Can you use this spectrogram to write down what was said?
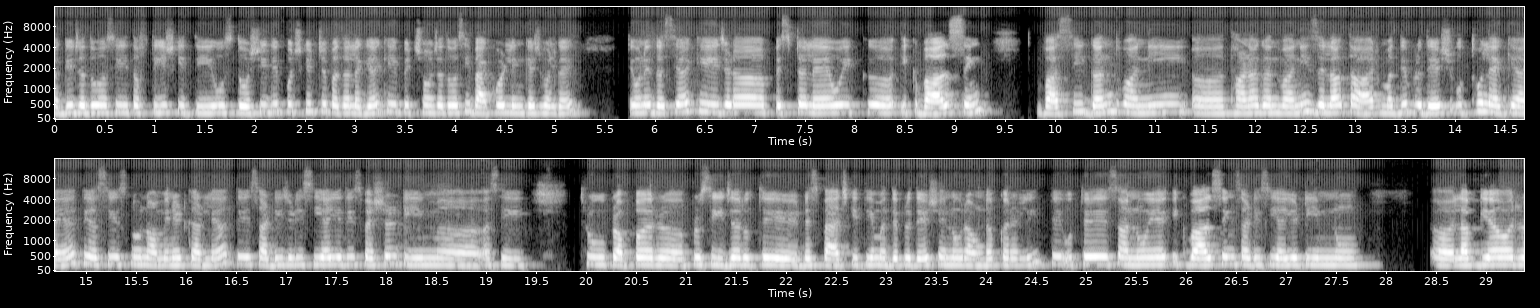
ਅੱਗੇ ਜਦੋਂ ਅਸੀਂ ਤਫਤੀਸ਼ ਕੀਤੀ ਉਸ ਦੋਸ਼ੀ ਦੀ ਪੁੱਛਗਿੱਛ 'ਚ ਪਤਾ ਲੱਗਿਆ ਕਿ ਪਿੱਛੋਂ ਜਦੋਂ ਅਸੀਂ ਬੈਕਵਰਡ ਲਿੰਕੇਜ ਵੱਲ ਗਏ ਤੇ ਉਹਨੇ ਦੱਸਿਆ ਕਿ ਜਿਹੜਾ ਪਿਸਟਲ ਹੈ ਉਹ ਇੱਕ ਇਕਬਾਲ ਸਿੰਘ ਵਾਸੀ ਗੰਦਵਾਨੀ ਥਾਣਾ ਗੰਦਵਾਨੀ, ਜ਼ਿਲ੍ਹਾ ਧਾਰ, ਮੱਧ ਪ੍ਰਦੇਸ਼ ਉੱਥੋਂ ਲੈ ਕੇ ਆਇਆ ਹੈ ਤੇ ਅਸੀਂ ਇਸ ਨੂੰ ਨੋਮੀਨੇਟ ਕਰ ਲਿਆ ਤੇ ਸਾਡੀ ਜਿਹੜੀ ਸੀਆਈਏ ਦੀ ਸਪੈਸ਼ਲ ਟੀਮ ਅਸੀਂ ਥਰੂ ਪ੍ਰੋਪਰ ਪ੍ਰੋਸੀਜਰ ਉੱਥੇ ਡਿਸਪੈਚ ਕੀਤੀ ਮੱਧ ਪ੍ਰਦੇਸ਼ ਇਹਨੂੰ ਰਾਉਂਡ ਅਪ ਕਰਨ ਲਈ ਤੇ ਉੱਥੇ ਸਾਨੂੰ ਇਹ ਇਕਬਾਲ ਸਿੰਘ ਸਾਡੀ ਸੀਆਈਏ ਟੀਮ ਨੂੰ ਲੱਭ ਗਿਆ ਔਰ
